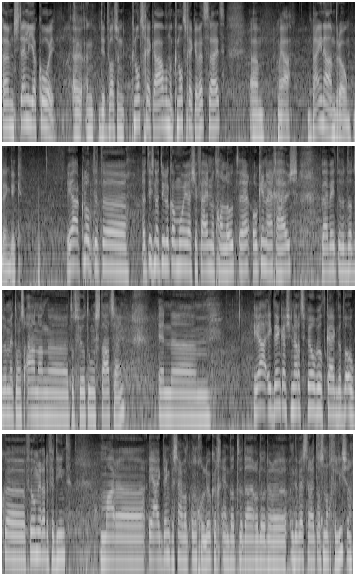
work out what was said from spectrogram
Ehm, Stanley Jacoy. Eh, dit was een knotsgekke avond, een knotsgekke wedstrijd. Ehm, maar ja, bijna een droom, denk ik. Ja, klopt. Het, eh, het is natuurlijk al mooi als je Feyenoord gewoon loodt, hè? ook in eigen huis. Wij weten dat we met onze aanhang eh, tot veel toe in staat zijn. En ehm, ja, ik denk als je naar het speelbeeld kijkt dat we ook veel meer hadden verdiend. Maar ja, ik denk we zijn wat ongelukkig en dat we daardoor de, de wedstrijd alsnog verliezen.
